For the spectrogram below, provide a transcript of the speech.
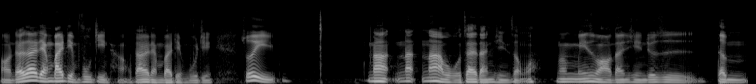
哦，大概两百点附近，好，大概两百点附近，所以那那那我在担心什么？那没什么好担心，就是等。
